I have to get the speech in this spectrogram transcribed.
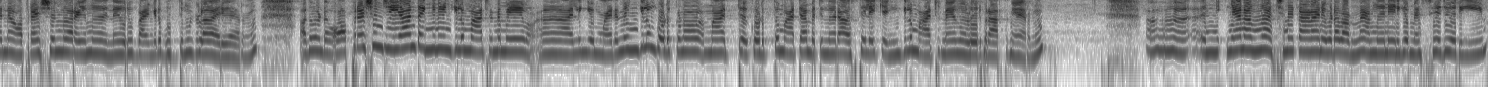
തന്നെ ഓപ്പറേഷൻ എന്ന് പറയുന്നത് തന്നെ ഒരു ഭയങ്കര ബുദ്ധിമുട്ടുള്ള കാര്യമായിരുന്നു. അതുകൊണ്ട് ഓപ്പറേഷൻ ചെയ്യാണ്ട് എങ്ങനെയെങ്കിലും മാറ്റണമേ അല്ലെങ്കിൽ മരുന്നെങ്കിലും കൊടുക്കണോ മാറ്റ് കൊടുത്തു മാറ്റാൻ പറ്റുന്ന ഒരു അവസ്ഥയിലേക്ക് എങ്കിലും മാറ്റണേ എന്നുള്ളൊരു പ്രാർത്ഥനയായിരുന്നു. ഞാൻ അന്ന് അച്ഛനെ കാണാൻ ഇവിടെ വന്ന അന്ന് തന്നെ എനിക്ക് മെസ്സേജ് വരികയും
